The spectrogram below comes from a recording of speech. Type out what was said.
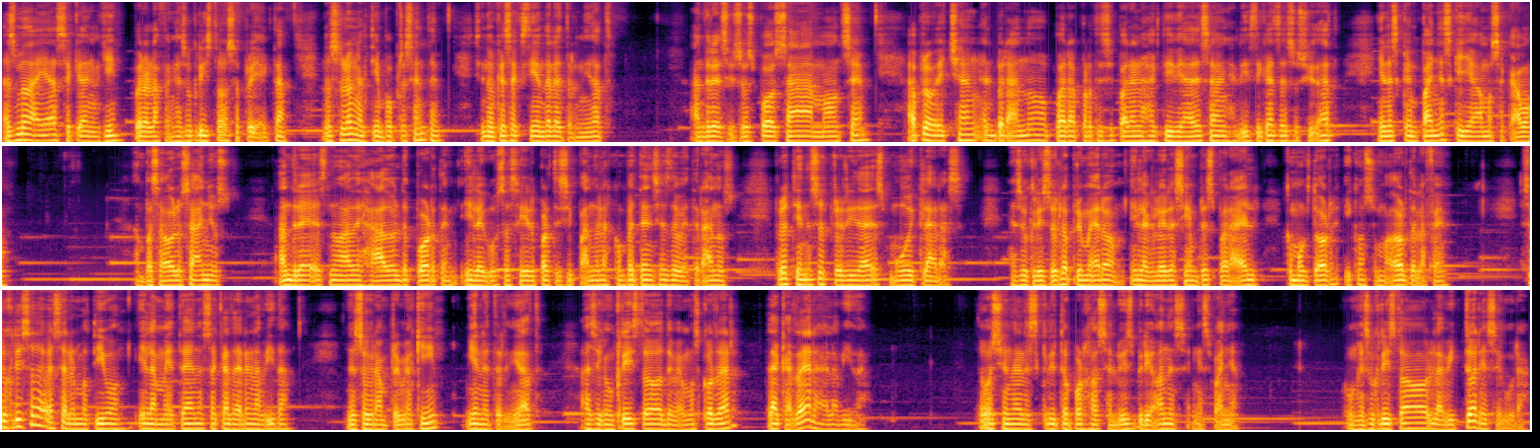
Las medallas se quedan aquí, pero la fe en Jesucristo se proyecta no solo en el tiempo presente, sino que se extiende a la eternidad. Andrés y su esposa Montse aprovechan el verano para participar en las actividades evangelísticas de su ciudad y en las campañas que llevamos a cabo. Han pasado los años, Andrés no ha dejado el deporte y le gusta seguir participando en las competencias de veteranos, pero tiene sus prioridades muy claras. Jesucristo es lo primero y la gloria siempre es para Él como autor y consumador de la fe. Jesucristo debe ser el motivo y la meta de nuestra carrera en la vida, nuestro gran premio aquí y en la eternidad. Así con Cristo debemos correr la carrera de la vida. Devocional escrito por José Luis Briones en España. Con Jesucristo la victoria es segura.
